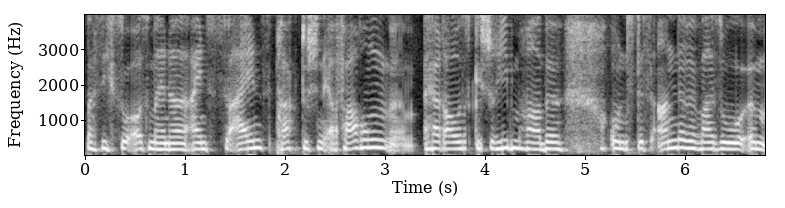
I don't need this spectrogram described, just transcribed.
was ich so aus meiner 1 zu 1 praktischen Erfahrung äh, heraus geschrieben habe. Und das andere war so ähm,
